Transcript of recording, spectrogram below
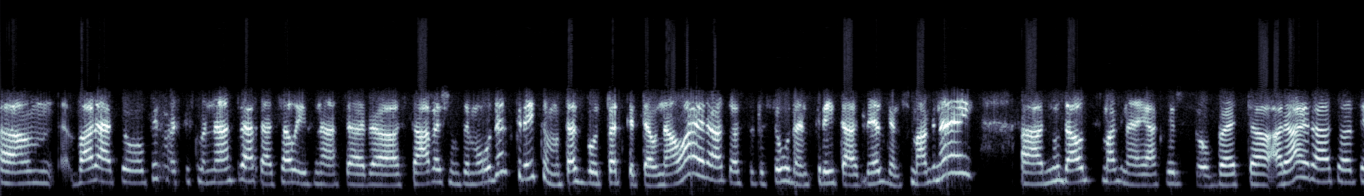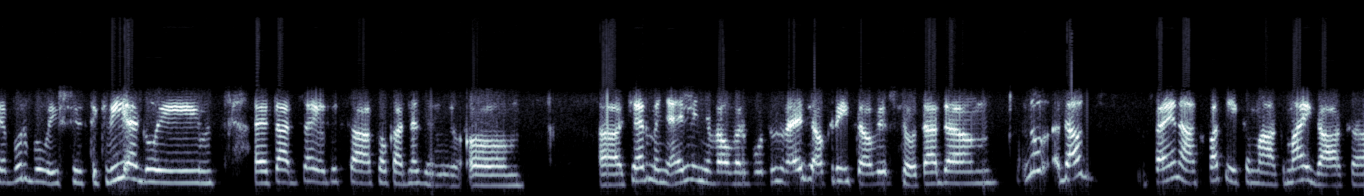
Um, varētu, pirmais, kas man nāk prātā, salīdzināt ar uh, stāvēšanu zem ūdens kritumu. Tas būtu tad, kad tev nav aerātors, tad tas ūdens krītās diezgan smagnēji. Uh, Uh, nu, daudz smagnējāk virsū, bet uh, ar aerātoru tie burbulīši ir tik viegli, tāda sajūta, kā kaut kāda, nezinu, um, uh, ķermeņa eļļiņa vēl varbūt uzreiz jau krīt tev virsū. Tāda, um, nu, daudz fēnāka, patīkamāka, maigāka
